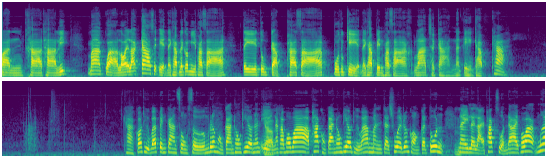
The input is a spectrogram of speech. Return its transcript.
มันคาทาลิก มากกว่าร้อยละ91 นะครับแล้วก็มีภาษา เตตุกับภาษาโปรตุเกสนะครับเป็นภาษาราชการนั่นเองครับค่ะค่ะก็ถือว่าเป็นการส่งเสริมเรื่องของการท่องเที่ยวนั่นเองครับนะคะเพราะว่าภาคของการท่องเที่ยวถือว่ามันจะช่วยเรื่องของกระตุ้นอืมในหลาย ๆ ภาคส่วนได้ เพราะว่าเมื่อ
